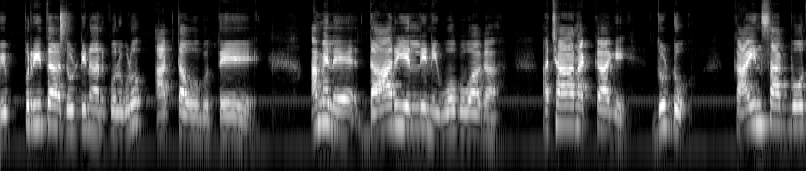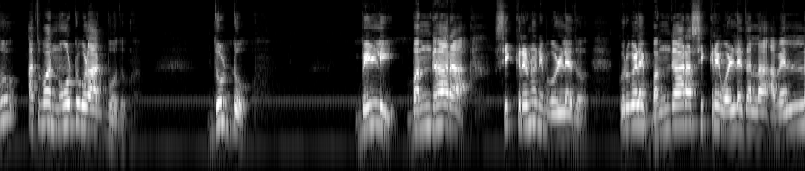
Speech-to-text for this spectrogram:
ವಿಪರೀತ ದುಡ್ಡಿನ ಅನುಕೂಲಗಳು ಆಗ್ತಾ ಹೋಗುತ್ತೆ. ಆಮೇಲೆ ದಾರಿಯಲ್ಲಿ ನೀವು ಹೋಗುವಾಗ ಅಚಾನಕ್ಕಾಗಿ ದುಡ್ಡು ಕಾಯಿನ್ಸ್ ಆಗ್ಬೋದು ಅಥವಾ ನೋಟುಗಳಾಗ್ಬೋದು. ದುಡ್ಡು, ಬೆಳ್ಳಿ, ಬಂಗಾರ ಸಿಕ್ಕರೂ ನಿಮ್ಗೆ ಒಳ್ಳೆಯದು ಗುರುಗಳೇ, ಬಂಗಾರ ಸಿಕ್ಕರೆ ಒಳ್ಳೆಯದಲ್ಲ ಅವೆಲ್ಲ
